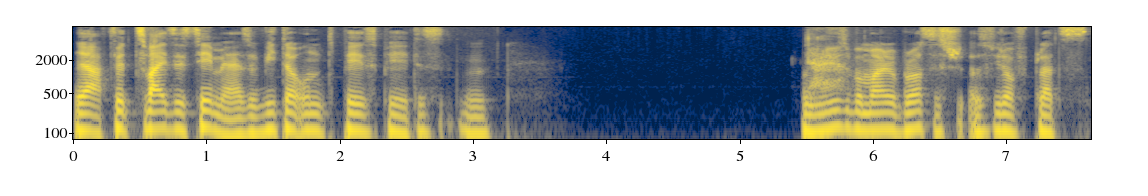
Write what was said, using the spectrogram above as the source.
ja, für zwei Systeme, also Vita und PSP. Das, hm. Und Ja, New. Super Mario Bros. ist, ist wieder auf Platz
